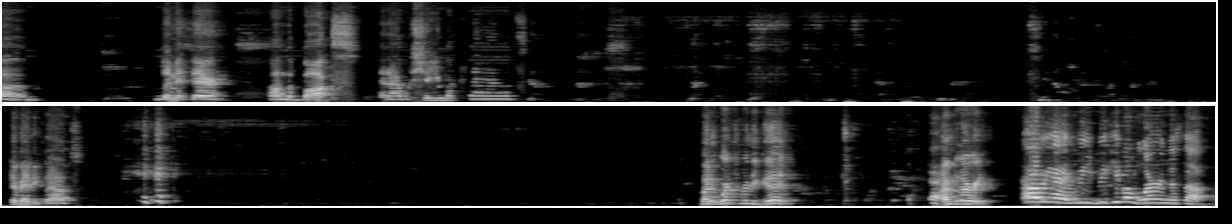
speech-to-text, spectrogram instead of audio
um, limit there on the box. And I will show you my clouds. They're baby clouds. but it worked really good. I'm blurry. Oh yeah, we, we keep on blurring this up.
